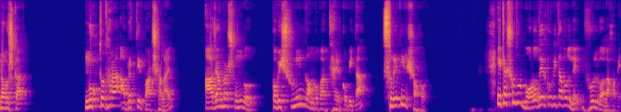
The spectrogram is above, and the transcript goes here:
নমস্কার। মুক্তধারা আবৃত্তির পাঠশালায় আজ আমরা শুনব কবি সুনীল গঙ্গোপাধ্যায়ের কবিতা, স্মৃতির শহর। এটা শুধু বড়দের কবিতা বললে ভুল বলা হবে।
